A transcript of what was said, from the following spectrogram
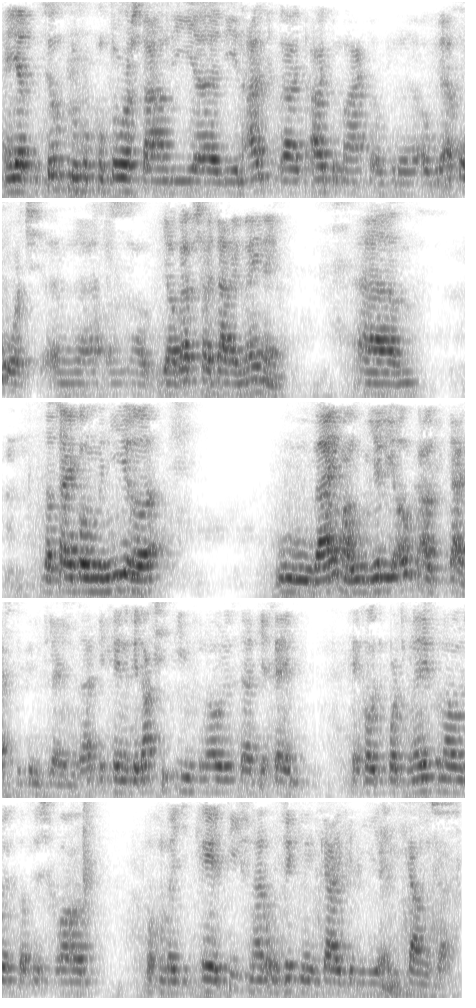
En je hebt een filmploeg op kantoor staan die, uh, die een uitgebreid item maakt over de, over de Apple Watch. En, uh, en jouw website daarin meeneemt. Um, dat zijn gewoon manieren hoe wij, maar hoe jullie ook autoriteit kunnen claimen. Daar heb je geen redactieteam voor nodig, daar heb je geen, geen grote portemonnee voor nodig. Dat is gewoon toch een beetje creatief naar de ontwikkelingen kijken die, die gaande zijn.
